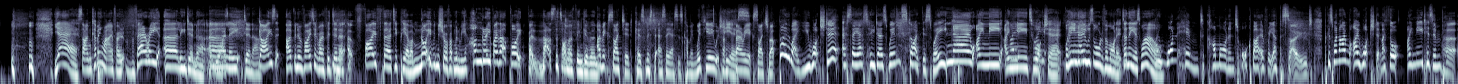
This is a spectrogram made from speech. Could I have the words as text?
Yes, I'm coming round for a very early dinner. Early dinner. Guys, I've been invited around for dinner at 5.30 p.m. I'm not even sure if I'm going to be hungry by that point, but that's the time I've been given. I'm excited because Mr. SAS is coming with you, which I'm is. very excited about. By the way, you watched it? SAS Who Dares Win started this week. no, I need I, I- need to I watch it. Well, he knows all of them on it, doesn't he, as well? I want him to come on and talk about every episode because when I, I watched it and I thought I need his input.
